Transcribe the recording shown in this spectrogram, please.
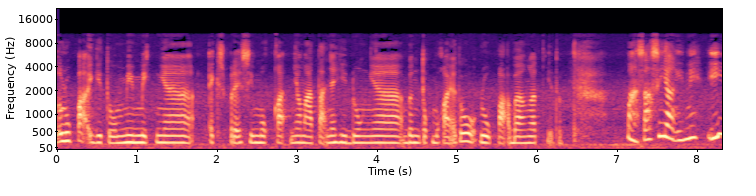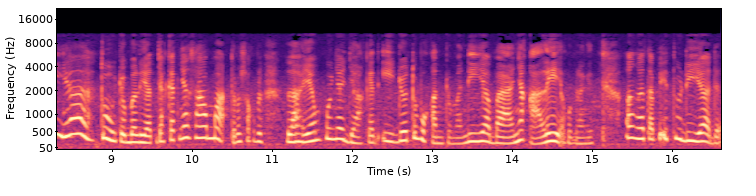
lupa gitu mimiknya ekspresi mukanya matanya hidungnya bentuk mukanya tuh lupa banget gitu. Masa sih yang ini? Iya tuh coba lihat jaketnya sama. Terus aku bilang lah yang punya jaket hijau tuh bukan cuma dia banyak kali aku bilang gitu. Enggak tapi itu dia ada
